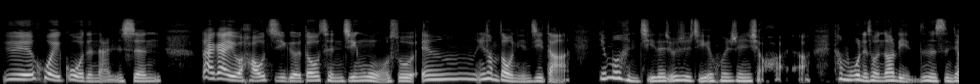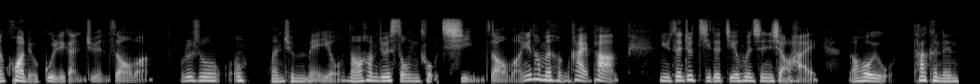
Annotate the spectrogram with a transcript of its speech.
约会过的男生，大概有好几个都曾经问我说：“嗯，因为他们知道我年纪大，你有没有很急的，就是结婚生小孩啊？”他们问的时候，你知道脸真的是你像跨流贵的感觉，你知道吗？我就说：“哦。”完全没有，然后他们就会松一口气，你知道吗？因为他们很害怕女生就急着结婚生小孩，然后他可能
